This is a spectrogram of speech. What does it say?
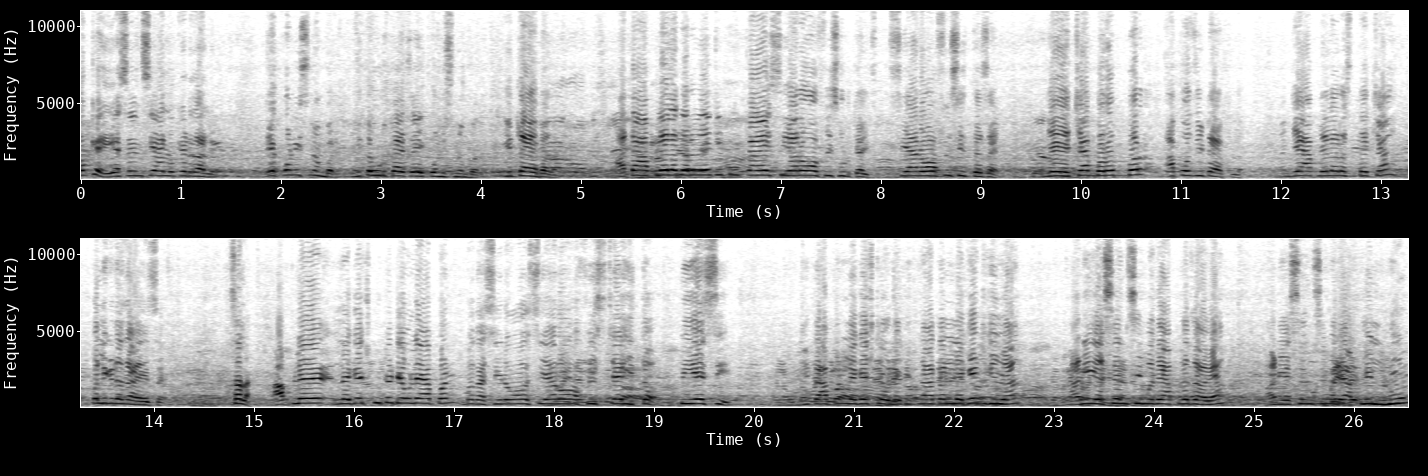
okay S N C allocate झाले एकोणीस नंबर. इथं उडकायचं एकोणीस नंबर. इथं आहे बघा. आता आपल्याला दरवेळेची ट्रिक काय सी आर ओ ऑफिस उडकायचं. सी आर ओ ऑफिस इथंच आहे. म्हणजे याच्या बरोबर अपोजिट आहे आपलं. म्हणजे आपल्याला रस्त्याच्या पलीकडे जायचं आहे. चला आपले लगेज कुठे ठेवले आपण? बघा सी सी आर ओ ऑफिसच्या इथं पी एस सी जिथं आपण लगेज ठेवले तिथनं आता लगेज घेऊया. आणि एस एन सीमध्ये आपलं जाऊया. आणि एस एन सीमध्ये आपली लूम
